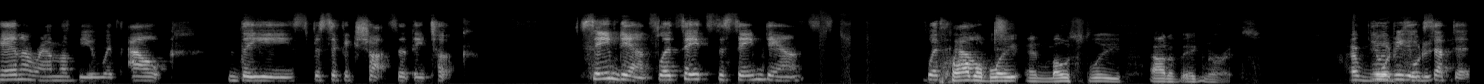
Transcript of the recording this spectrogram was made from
panorama view without the specific shots that they took? Same dance. Let's say it's the same dance. Without, Probably and mostly out of ignorance. I it would be put it- accepted.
